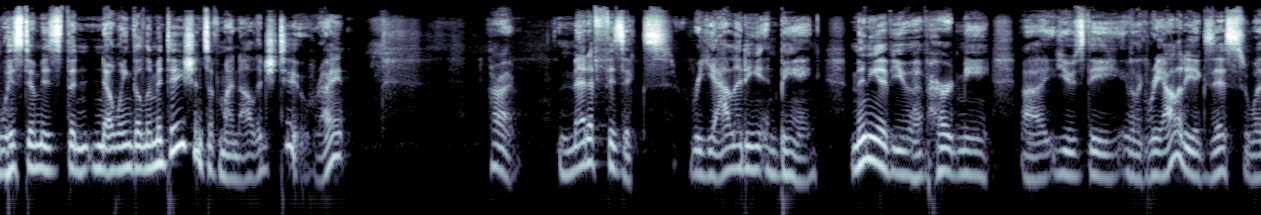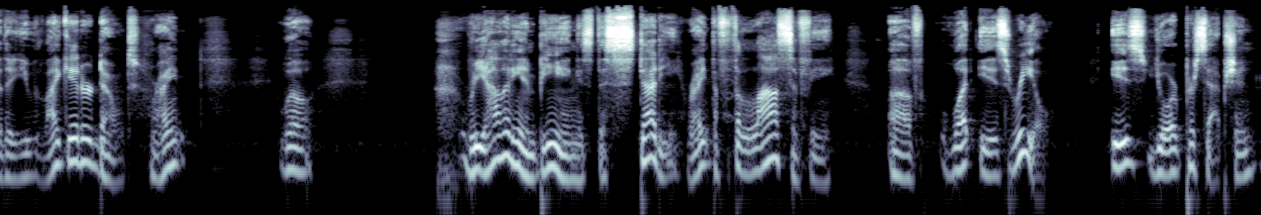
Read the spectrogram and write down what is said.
Wisdom is the knowing the limitations of my knowledge too, right? All right. Metaphysics, reality and being. Many of you have heard me uh, use the like reality exists whether you like it or don't, right? Well, reality and being is the study, right? The philosophy of what is real. Is your perception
